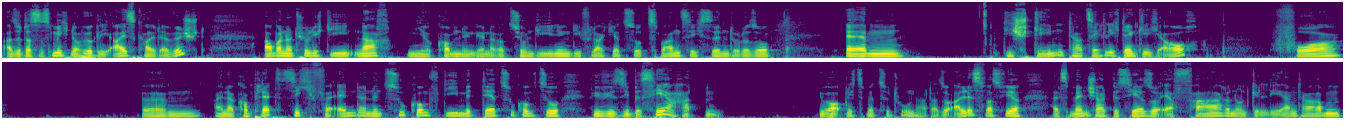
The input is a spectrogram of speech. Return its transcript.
also dass es mich noch wirklich eiskalt erwischt aber natürlich die nach mir kommenden Generationen, diejenigen, die vielleicht jetzt so 20 sind oder so, ähm, die stehen tatsächlich, denke ich auch, vor ähm, einer komplett sich verändernden Zukunft, die mit der Zukunft so, wie wir sie bisher hatten, überhaupt nichts mehr zu tun hat. Also alles, was wir als Menschheit bisher so erfahren und gelernt haben,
